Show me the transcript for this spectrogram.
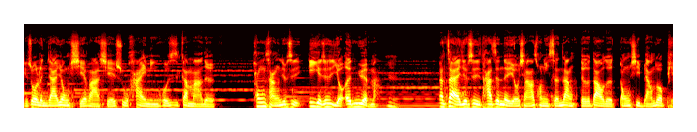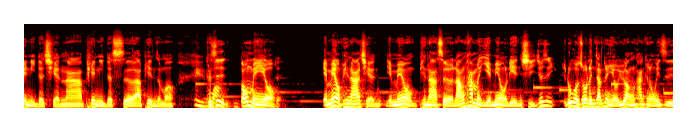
你说人家用邪法邪术害你，或者是干嘛的，通常就是第一个就是有恩怨嘛，嗯，那再来就是他真的有想要从你身上得到的东西，比方说骗你的钱啊，骗你的色啊，骗什么，可是都没有，也没有骗他钱，也没有骗他色，然后他们也没有联系，就是如果说人家对你有欲望，他可能会一直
